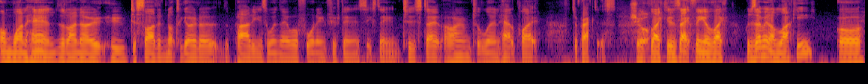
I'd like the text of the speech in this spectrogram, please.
on one hand, that I know who decided not to go to the parties when they were 14, 15 and 16 to stay at home to learn how to play, to practice. Sure. Like there's that thing of like, does that mean I'm lucky? Or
